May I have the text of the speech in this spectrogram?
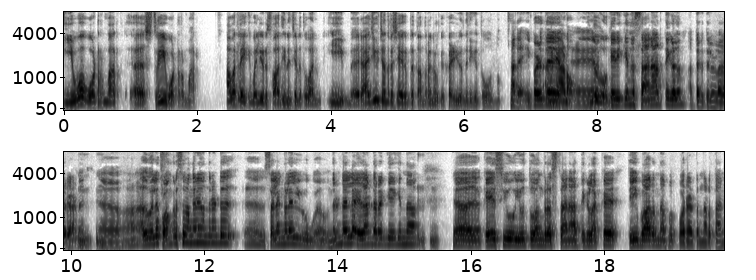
യുവ വോട്ടർമാർ സ്ത്രീ വോട്ടർമാർ അവരിലേക്ക് വലിയൊരു സ്വാധീനം ചെലുത്തുവാൻ ഈ രാജീവ് ചന്ദ്രശേഖരന്റെ തന്ത്രങ്ങൾക്ക് കഴിയുമെന്ന് എനിക്ക് തോന്നുന്നു. അതെ ഇപ്പോഴത്തെ സ്ഥാനാർത്ഥികളും അത്തരത്തിലുള്ളവരാണ്. അതുപോലെ കോൺഗ്രസും അങ്ങനെ ഒന്ന് രണ്ട് സ്ഥലങ്ങളിൽ ഒന്ന് രണ്ടല്ല ഏതാണ്ട് ഇറക്കിയിരിക്കുന്ന. K S U youth Congress സ്ഥാനാർത്ഥികളൊക്കെ തീപാറുന്ന പോരാട്ടം നടത്താൻ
